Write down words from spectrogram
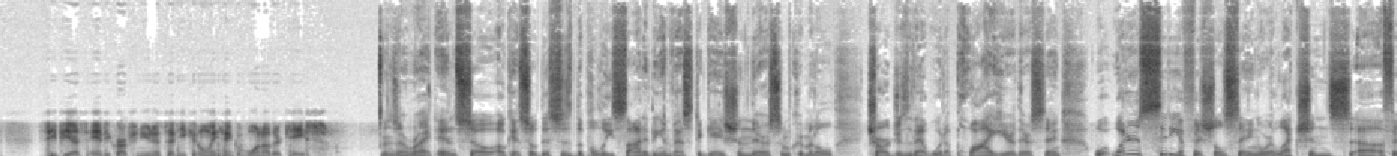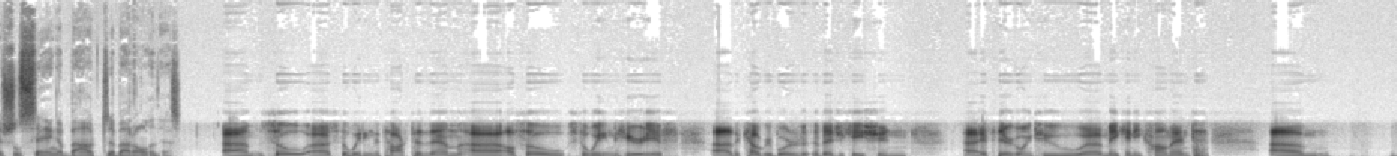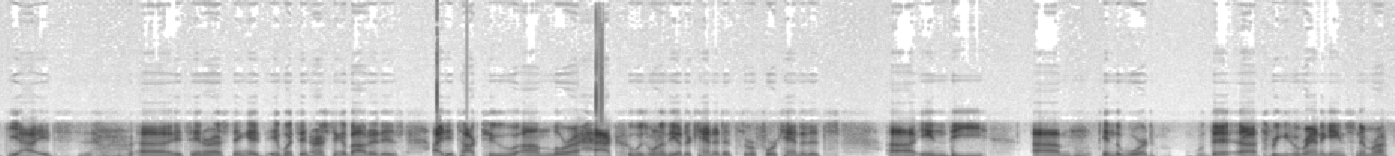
CPS Anti-Corruption Unit, said he can only think of one other case. Is that right? And so, okay, so this is the police side of the investigation. There are some criminal charges that would apply here. They're saying, what, what are city officials saying or elections uh, officials saying about about all of this? Um, so, uh, still waiting to talk to them. Uh, also, still waiting to hear if uh, the Calgary Board of Education, uh, if they're going to uh, make any comment. Um, yeah, it's uh, it's interesting. It, it, what's interesting about it is I did talk to um, Laura Hack, who was one of the other candidates. There were four candidates uh, in the um, in the ward, the uh, three who ran against Nimra.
